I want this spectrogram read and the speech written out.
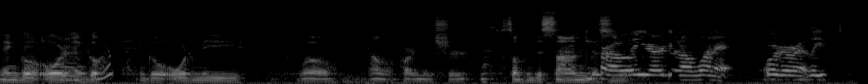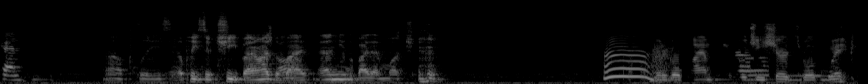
and go order and go and go order me. Well, I don't know, probably another shirt, something this time. You That's probably are gonna want it. Order at least ten. oh please, oh, please they're cheap. I don't have to buy. I don't need to buy that much. I'm gonna go buy him some Gucci oh. shirts real quick.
